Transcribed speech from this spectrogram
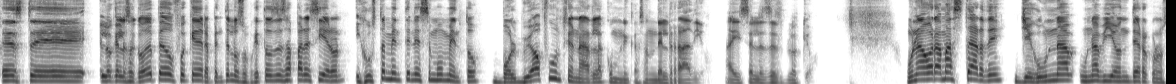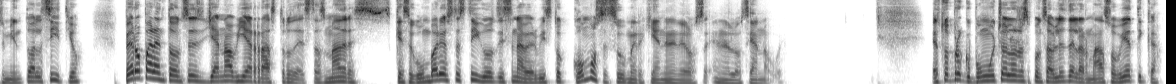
Este, lo que lo sacó de pedo fue que de repente los objetos desaparecieron y justamente en ese momento volvió a funcionar la comunicación del radio. Ahí se les desbloqueó. Una hora más tarde llegó un avión de reconocimiento al sitio, pero para entonces ya no había rastro de estas madres, que según varios testigos dicen haber visto cómo se sumergían en el, en el océano, güey. Esto preocupó mucho a los responsables de la Armada Soviética,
